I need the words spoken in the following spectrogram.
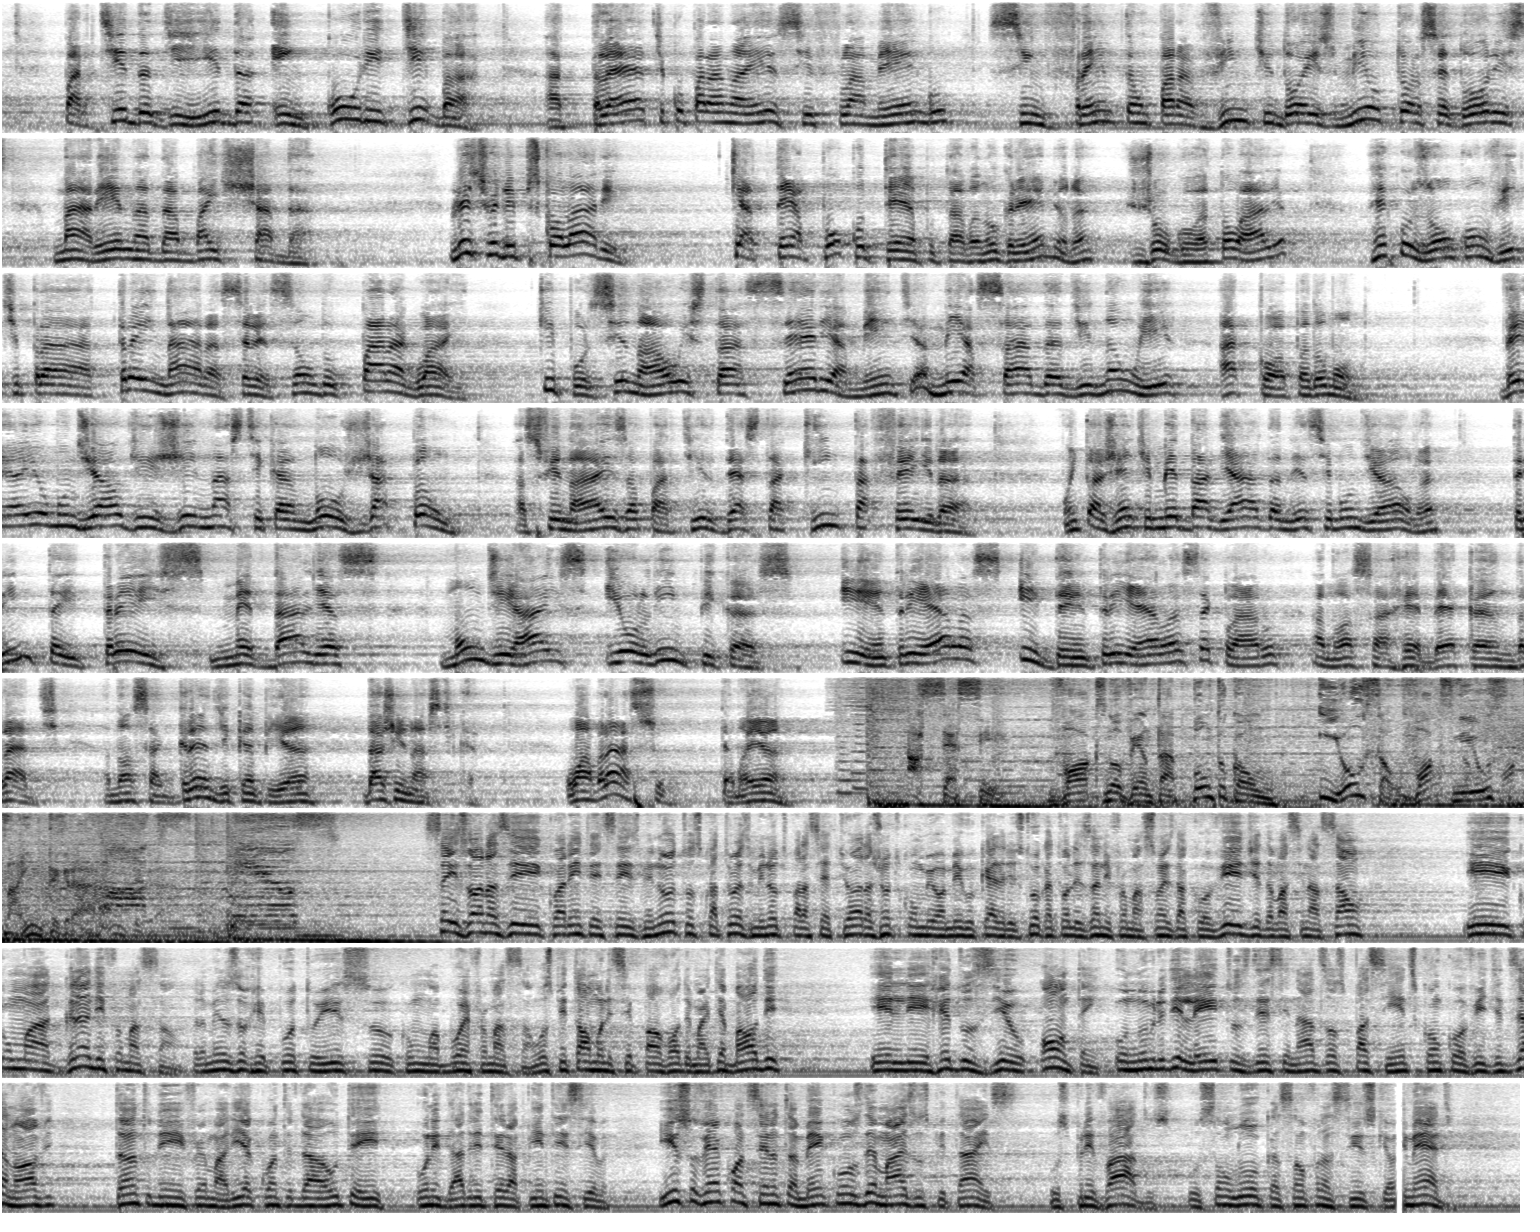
partida de ida em Curitiba. Atlético Paranaense e Flamengo se enfrentam para 22 mil torcedores na Arena da Baixada. Luiz Felipe Scolari, que até há pouco tempo estava no Grêmio, né? Jogou a toalha recusou um convite para treinar a seleção do Paraguai, que por sinal está seriamente ameaçada de não ir à Copa do Mundo. Vem aí o Mundial de Ginástica no Japão, as finais a partir desta quinta-feira. Muita gente medalhada nesse Mundial, né? 33 medalhas mundiais e olímpicas. E entre elas, e dentre elas, é claro, a nossa Rebeca Andrade, a nossa grande campeã da ginástica. Um abraço, até amanhã. Acesse vox90.com e ouça o Vox News na íntegra. Fox News. 6 horas e 46 minutos, 14 minutos para 7 horas, junto com o meu amigo Keller Stuck, atualizando informações da Covid, da vacinação e com uma grande informação. Pelo menos eu reputo isso como uma boa informação. O Hospital Municipal Valdemar Tebaldi, ele reduziu ontem o número de leitos destinados aos pacientes com Covid-19, tanto de enfermaria quanto da UTI, Unidade de Terapia Intensiva. Isso vem acontecendo também com os demais hospitais, os privados, o São Lucas, São Francisco, é o Unimed,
